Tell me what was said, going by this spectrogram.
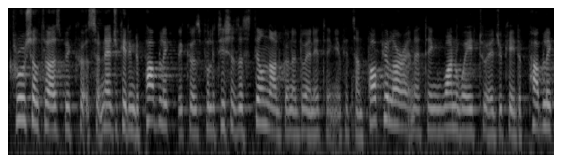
crucial to us because, and educating the public because politicians are still not going to do anything if it's unpopular. And I think one way to educate the public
